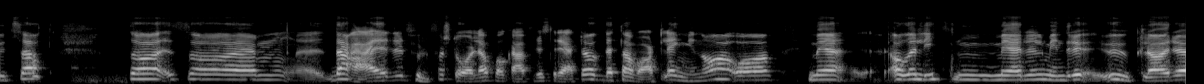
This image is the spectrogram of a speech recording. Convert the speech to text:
utsatt. Så, så um, det er fullt forståelig at folk er frustrerte. og Dette har vart lenge nå. og med alle litt mer eller mindre uklare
